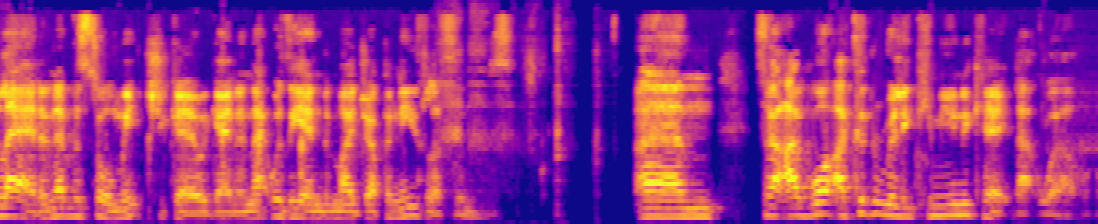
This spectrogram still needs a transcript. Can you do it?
fled. I never saw Michiko again, and that was the end of my Japanese lessons. Um, so I wa- I couldn't really communicate that well.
